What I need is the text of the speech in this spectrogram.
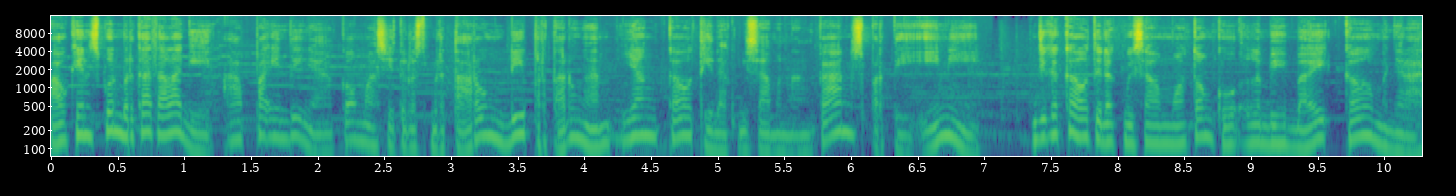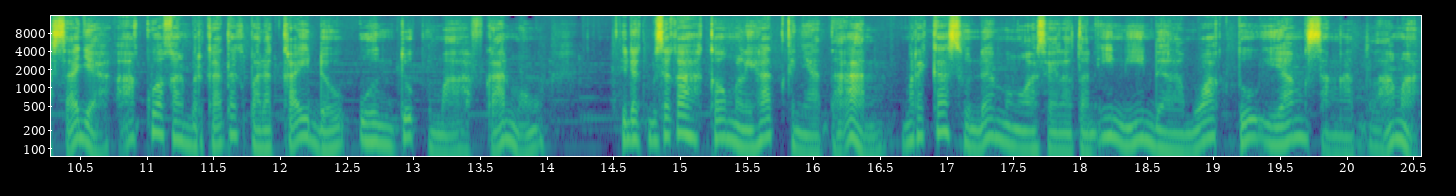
Hawkins pun berkata lagi, apa intinya kau masih terus bertarung di pertarungan yang kau tidak bisa menangkan seperti ini. Jika kau tidak bisa memotongku, lebih baik kau menyerah saja. Aku akan berkata kepada Kaido untuk memaafkanmu. Tidak bisakah kau melihat kenyataan? Mereka sudah menguasai lautan ini dalam waktu yang sangat lama.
